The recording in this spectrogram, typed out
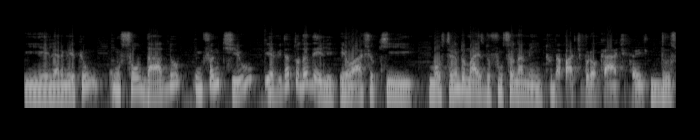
E ele era meio que um, um soldado infantil e a vida toda dele. Eu acho que mostrando mais do funcionamento, da parte burocrática e dos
